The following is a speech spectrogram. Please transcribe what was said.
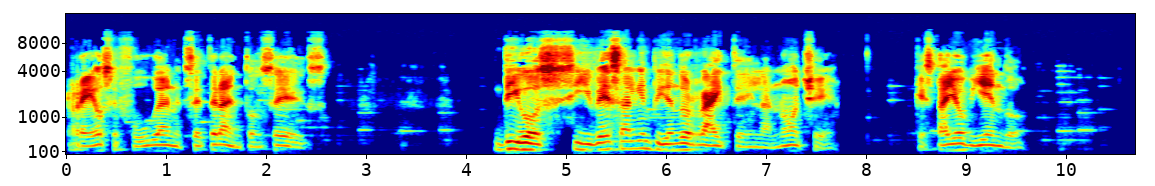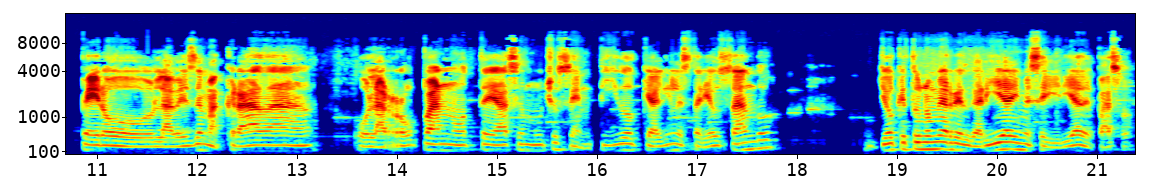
reos se fugan, etcétera. Entonces, digo, si ves a alguien pidiendo raite en la noche, que está lloviendo, pero la ves demacrada o la ropa no te hace mucho sentido que alguien la estaría usando, yo que tú no me arriesgaría y me seguiría de paso.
